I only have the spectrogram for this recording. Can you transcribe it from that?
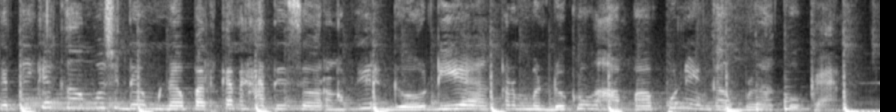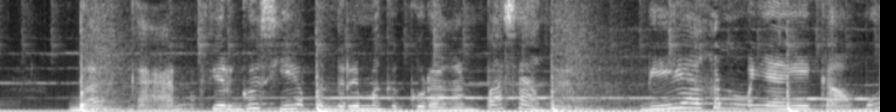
Ketika kamu sudah mendapatkan hati seorang Virgo, dia akan mendukung apa pun yang kamu lakukan. Bahkan, Virgo siap menerima kekurangan pasangan. Dia akan menyayangi kamu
